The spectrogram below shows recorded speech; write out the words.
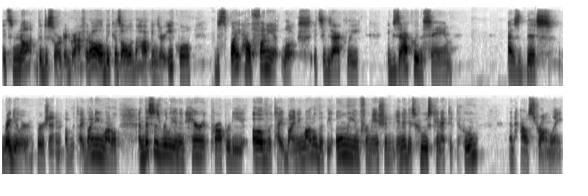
it's not the disordered graph at all because all of the hoppings are equal. Despite how funny it looks, it's exactly, exactly the same as this regular version of the tight binding model. And this is really an inherent property of a tight binding model that the only information in it is who's connected to whom and how strongly.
